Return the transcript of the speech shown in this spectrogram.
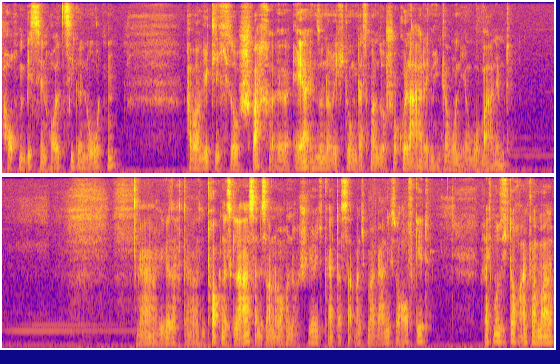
auch ein bisschen holzige Noten, aber wirklich so schwach, äh, eher in so eine Richtung, dass man so Schokolade im Hintergrund irgendwo wahrnimmt. Ja, wie gesagt, ein trockenes Glas, dann ist auch noch eine Schwierigkeit, dass das manchmal gar nicht so aufgeht. Vielleicht muss ich doch einfach mal.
